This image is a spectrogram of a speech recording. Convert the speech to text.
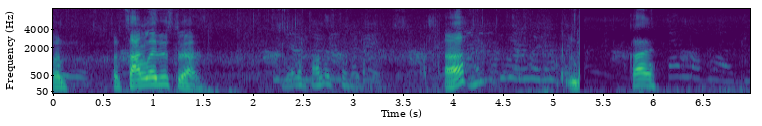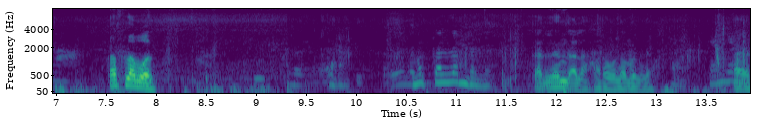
पण पण चांगला दिसतोय आज. मला कालच सांगितलं हा काय? कसला बोल? मग कल्लम झालं. कल्याण झाला हरवला म्हणलं. काय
